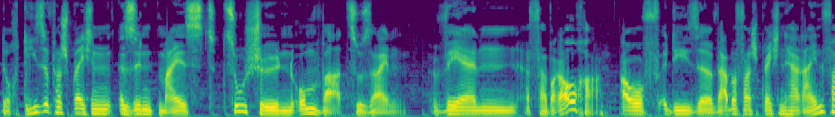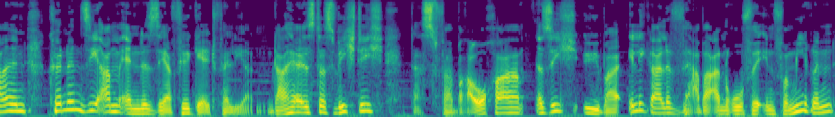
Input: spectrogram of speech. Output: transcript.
Doch diese Versprechen sind meist zu schön, um wahr zu sein. Wenn Verbraucher auf diese Werbeversprechen hereinfallen, können sie am Ende sehr viel Geld verlieren. Daher ist es wichtig, dass Verbraucher sich über illegale Werbeanrufe informieren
